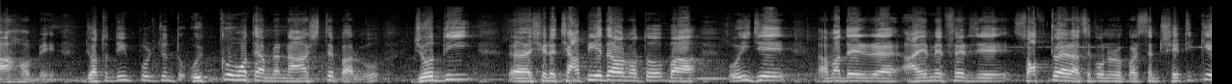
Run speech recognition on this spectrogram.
না হবে যতদিন পর্যন্ত ঐক্যমতে আমরা না আসতে পারব যদি সেটা চাপিয়ে দেওয়ার মতো বা ওই যে আমাদের আইএমএফের যে সফটওয়্যার আছে পনেরো পার্সেন্ট সেটিকে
